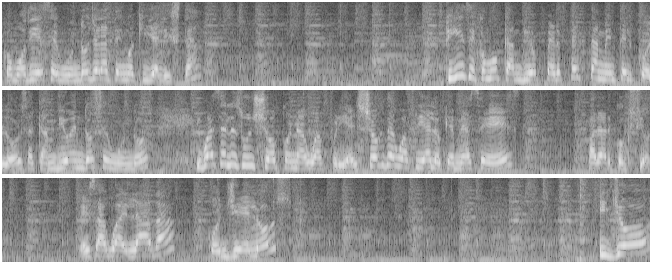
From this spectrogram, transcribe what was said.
como 10 segundos. Ya la tengo aquí ya lista. Fíjense cómo cambió perfectamente el color, o sea, cambió en dos segundos. Y voy hacerles un shock con agua fría. El shock de agua fría lo que me hace es parar cocción. Es agua helada con hielos. Y yo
